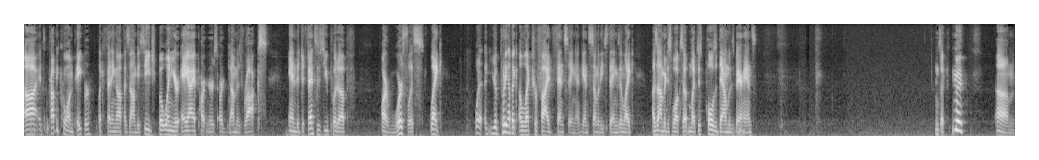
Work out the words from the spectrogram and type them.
Uh, it's probably cool on paper, like fending off a zombie siege, but when your AI partners are dumb as rocks and the defenses you put up are worthless, like what you're putting up like electrified fencing against some of these things, and like a zombie just walks up and like just pulls it down with his bare hands. It's like, meh. Um,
